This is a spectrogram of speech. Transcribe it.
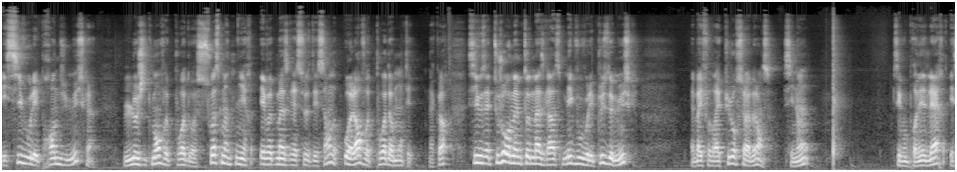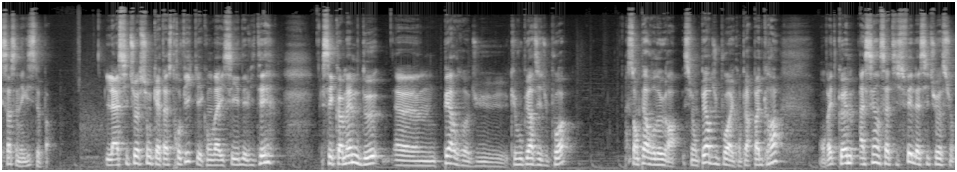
Et si vous voulez prendre du muscle, logiquement, votre poids doit soit se maintenir et votre masse graisseuse descendre, ou alors votre poids doit monter. D'accord? Si vous êtes toujours au même taux de masse grasse, mais que vous voulez plus de muscle, eh ben, il faudrait plus lourd sur la balance. Sinon, c'est que vous prenez de l'air, et ça, ça n'existe pas. La situation catastrophique, et qu'on va essayer d'éviter, c'est quand même de euh, perdre du... que vous perdiez du poids sans perdre de gras. Si on perd du poids et qu'on perd pas de gras, on va être quand même assez insatisfait de la situation.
